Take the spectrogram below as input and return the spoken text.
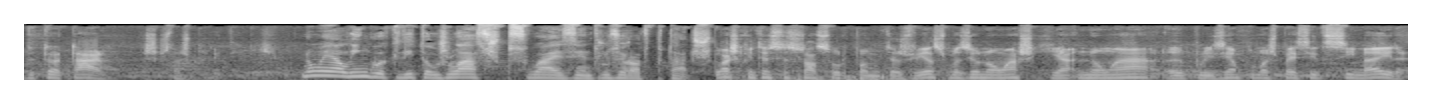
de tratar as questões políticas. Não é a língua que dita os laços pessoais entre os eurodeputados. Eu acho que o interesse nacional se muitas vezes, mas eu não acho que há, não há, por exemplo, uma espécie de cimeira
